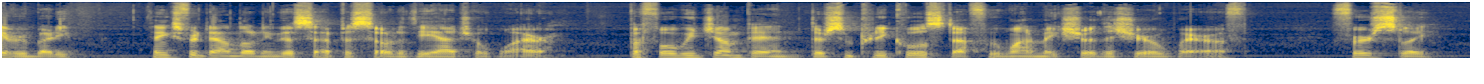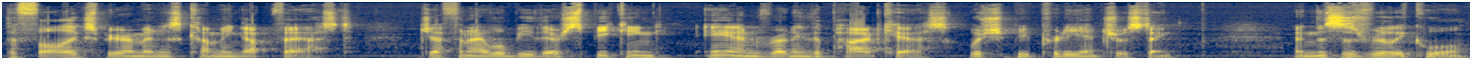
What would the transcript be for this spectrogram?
everybody. Thanks for downloading this episode of the Agile Wire. Before we jump in, there's some pretty cool stuff we want to make sure that you're aware of. Firstly, the fall experiment is coming up fast. Jeff and I will be there speaking and running the podcast, which should be pretty interesting. And this is really cool.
